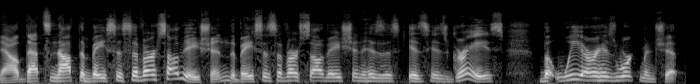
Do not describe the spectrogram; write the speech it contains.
Now, that's not the basis of our salvation. The basis of our salvation is, is His grace, but we are His workmanship.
